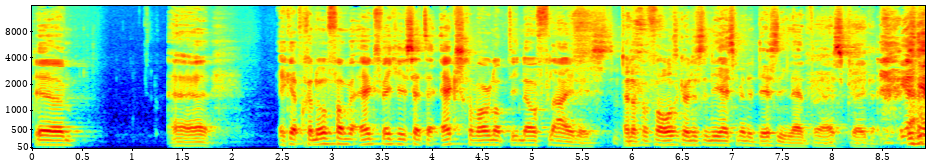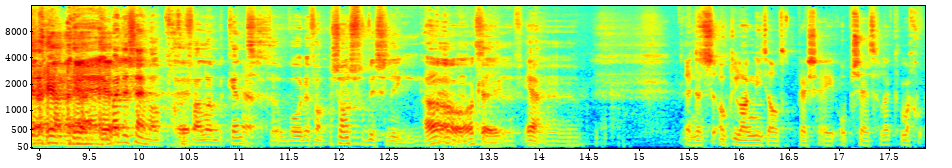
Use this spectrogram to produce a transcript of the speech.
de, eh, ik heb genoeg van mijn ex. Weet je, je zet de ex gewoon op die no-fly list. En dan vervolgens kunnen ze niet eens meer naar Disneyland bij spreken. Ja, ja, ja, maar er zijn wel ook gevallen bekend geworden van persoonsverwisseling. Oh, Eh, oké, eh, ja. En dat is ook lang niet altijd per se opzettelijk. Maar goed,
